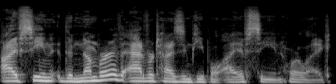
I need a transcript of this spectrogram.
I've seen the number of advertising people I have seen who are like,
